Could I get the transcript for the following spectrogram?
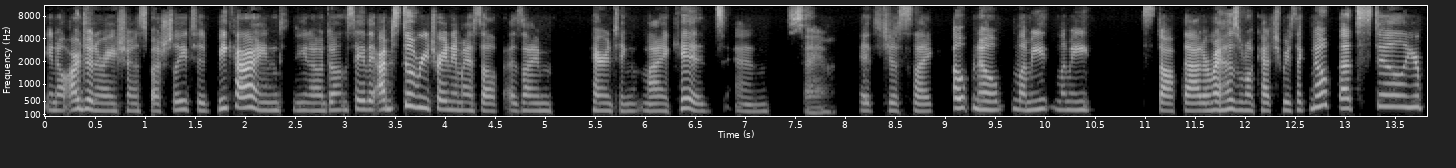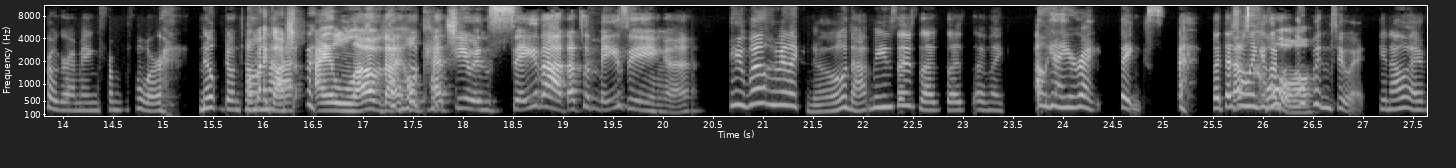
you know, our generation especially to be kind, you know, don't say that. I'm still retraining myself as I'm parenting my kids and same it's just like, oh no, let me let me stop that. Or my husband will catch me. He's like, nope, that's still your programming from before. nope, don't tell oh my gosh that. i love that he'll catch you and say that that's amazing he will. He'll be like, no, that means this. That's that's. I'm like, oh yeah, you're right. Thanks. but that's, That's only because I'm open to it. You know, I've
